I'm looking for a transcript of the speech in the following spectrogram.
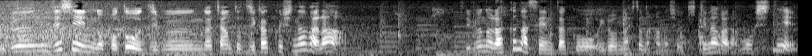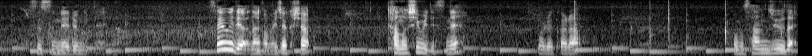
自分自身のことを自分がちゃんと自覚しながら自分の楽な選択をいろんな人の話を聞きながらもして進めるみたいな。そういう意味ではなんかめちゃくちゃ楽しみですね。これから。この30代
